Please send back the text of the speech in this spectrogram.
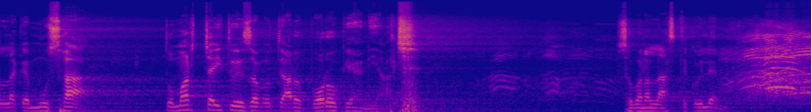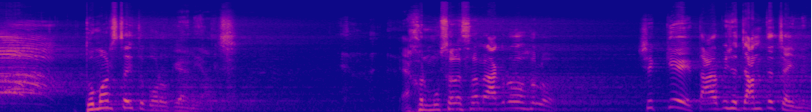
আল্লাহকে মুসা, তোমার চাইতে এ জগতে আরও বড় জ্ঞানী আছে। সোবান আল্লাহ আসতে কইলেন, তোমার চাইতে বড় জ্ঞানী আছে। এখন মুসা আলাহিসামের আগ্রহ হলো, সে কে? তার বিষয়ে জানতে চাইলেন।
